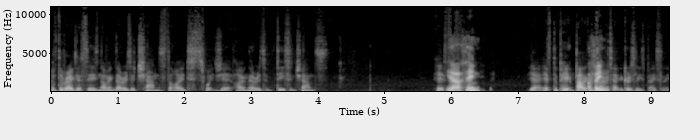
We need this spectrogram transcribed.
of the regular season, I think there is a chance that I'd switch it. I think there is a decent chance. If Yeah, I think yeah, if the Pelicans think- overtake the Grizzlies, basically.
